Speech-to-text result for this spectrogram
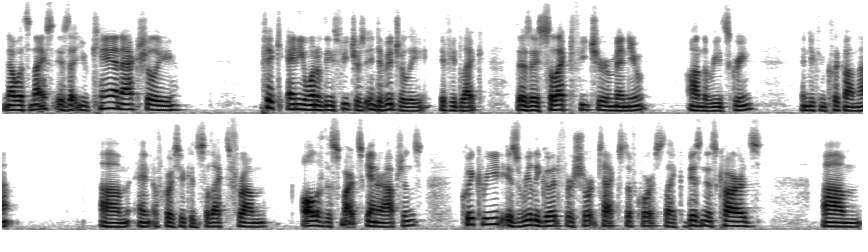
now, what's nice is that you can actually pick any one of these features individually if you'd like. There's a select feature menu on the read screen, and you can click on that. Um, and of course, you can select from all of the smart scanner options. Quick read is really good for short text, of course, like business cards. Um,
